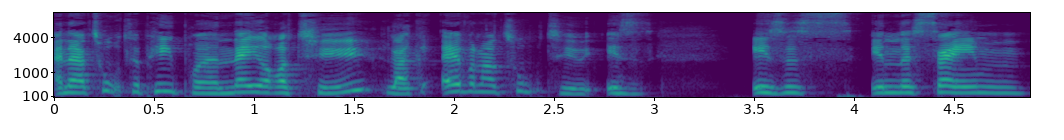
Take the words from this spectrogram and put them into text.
and i talk to people and they are too like everyone i talk to is is in the same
